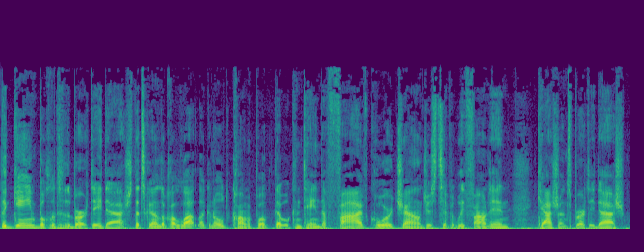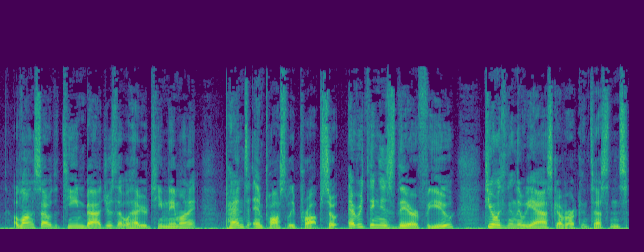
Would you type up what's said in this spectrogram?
the game booklet to the birthday dash that's going to look a lot like an old comic book that will contain the five core challenges typically found in Cash Hunt's birthday dash, alongside with the team badges that will have your team name on it, pens, and possibly props. So everything is there for you. The only thing that we ask of our contestants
